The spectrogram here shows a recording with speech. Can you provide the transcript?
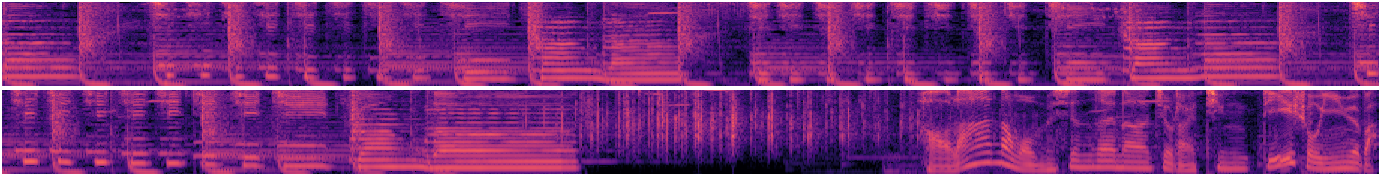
了，起起起起起起起起起起起起起起起起起起床了。好啦，那我们现在呢，就来听第一首音乐吧。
